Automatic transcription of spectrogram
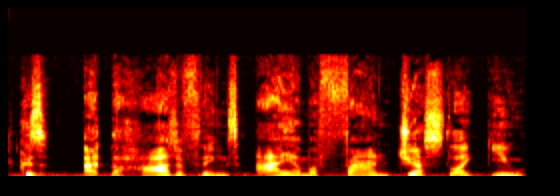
Because at the heart of things, I am a fan just like you,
